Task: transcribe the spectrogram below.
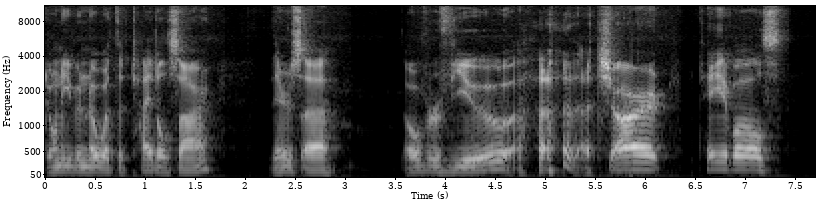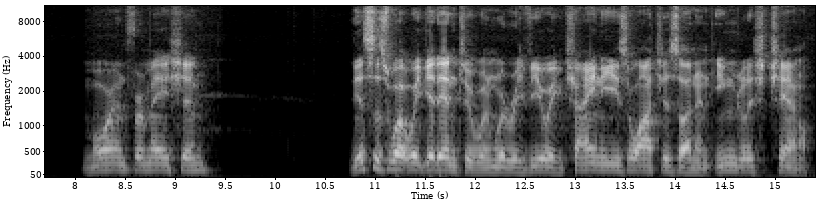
Don't even know what the titles are. There's a overview, a chart, tables, more information. This is what we get into when we're reviewing Chinese watches on an English channel.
